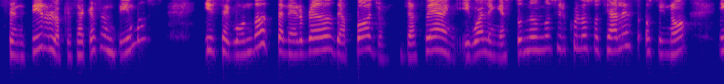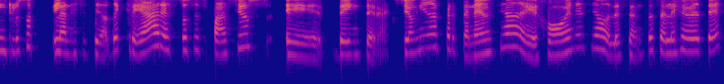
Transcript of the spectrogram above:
sentir lo que sea que sentimos y segundo, tener redes de apoyo, ya sean igual en estos mismos círculos sociales o si no, incluso la necesidad de crear estos espacios eh, de interacción y de pertenencia de jóvenes y adolescentes LGBT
